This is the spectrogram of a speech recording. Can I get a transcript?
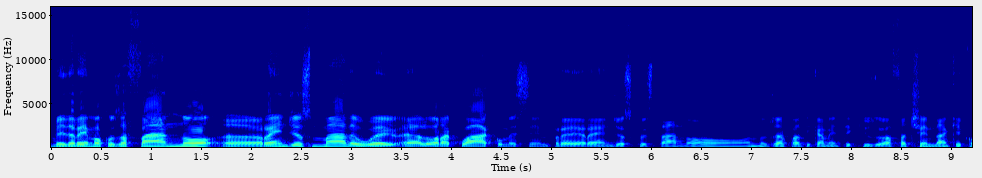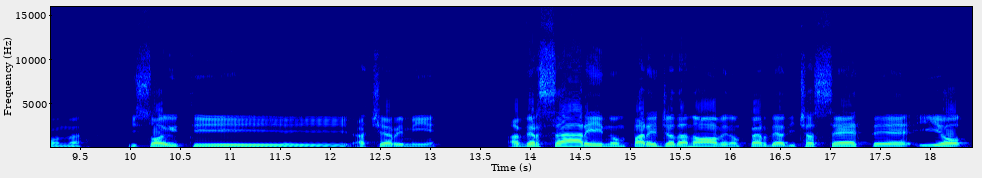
vedremo cosa fanno. Uh, Rangers Motherwell, e allora qua come sempre Rangers quest'anno hanno già praticamente chiuso la faccenda anche con i soliti acerrimi avversari, non pareggia da 9, non perde a 17. Io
